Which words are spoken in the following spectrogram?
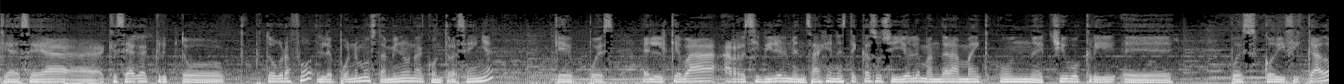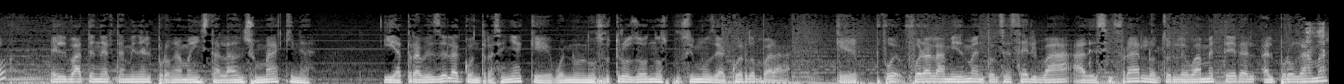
que sea que se haga cripto criptógrafo le ponemos también una contraseña que pues el que va a recibir el mensaje en este caso si yo le mandara a Mike un archivo eh, pues codificado él va a tener también el programa instalado en su máquina y a través de la contraseña que bueno nosotros dos nos pusimos de acuerdo para que fue- fuera la misma entonces él va a descifrarlo entonces le va a meter al, al programa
